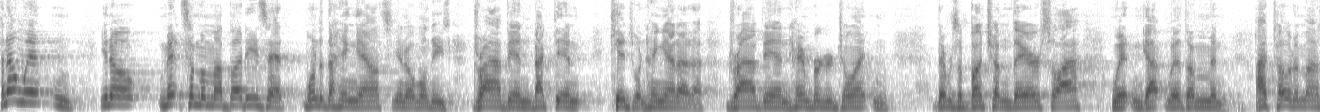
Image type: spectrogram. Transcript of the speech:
And I went and, you know, met some of my buddies at one of the hangouts, you know, one of these drive in. Back then, kids would hang out at a drive in hamburger joint, and there was a bunch of them there. So I went and got with them, and I told them, I,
